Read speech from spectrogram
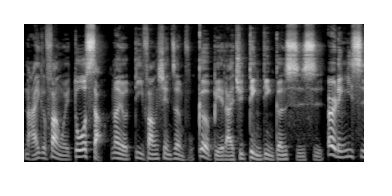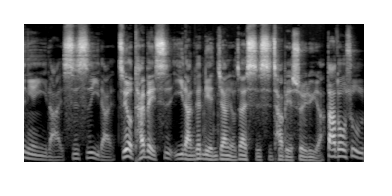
哪一个范围多少，那由地方县政府个别来去定定跟实施。二零一四年以来实施以来，只有台。北市宜兰跟连江有在实施差别税率啊，大多数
